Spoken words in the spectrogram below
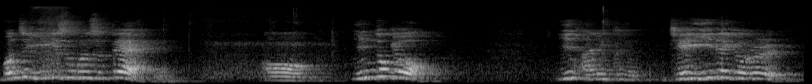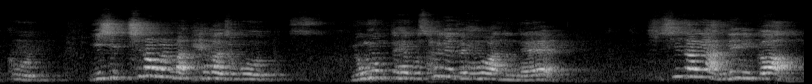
먼저 이기수 군수 때 어, 인도교 이, 아니 그 제2대교를 그 27억을 해가지고 용역도 하고 설계도 해왔는데 시장이 안 되니까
